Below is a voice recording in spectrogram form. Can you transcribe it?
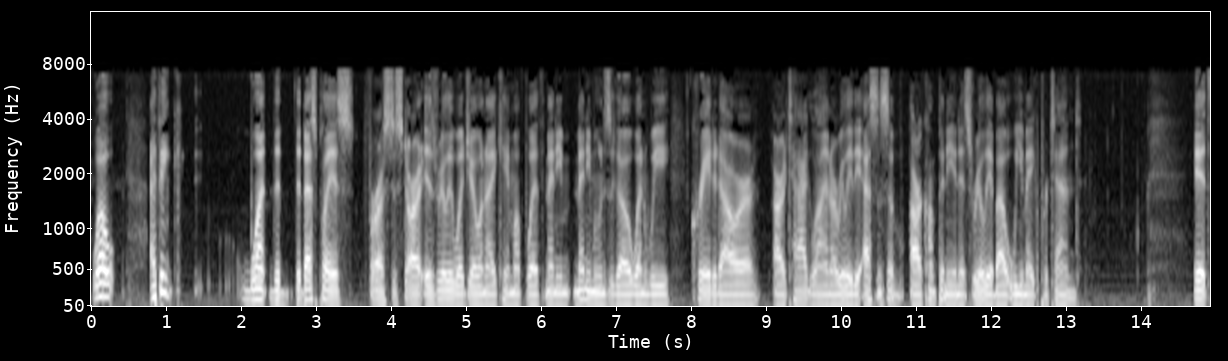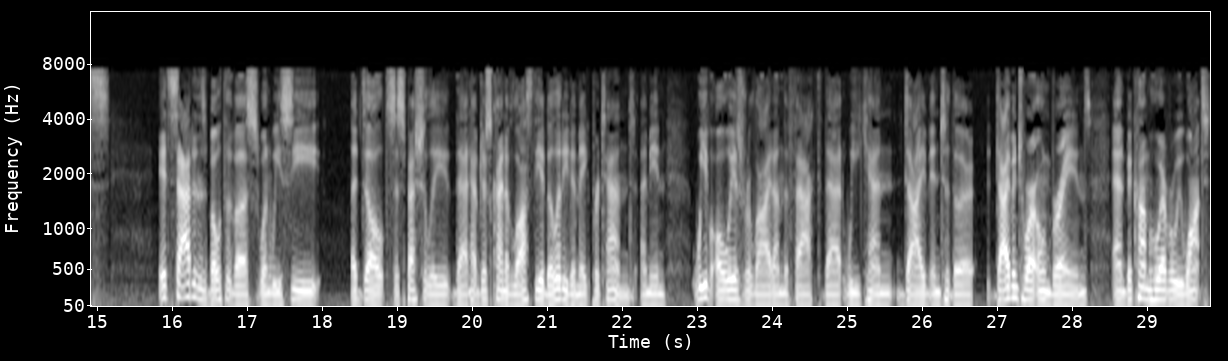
Well, I think what the the best place for us to start is really what Joe and I came up with many many moons ago when we created our our tagline or really the essence of our company and it's really about we make pretend. It's it saddens both of us when we see adults especially that have just kind of lost the ability to make pretend. I mean, we've always relied on the fact that we can dive into the dive into our own brains and become whoever we want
